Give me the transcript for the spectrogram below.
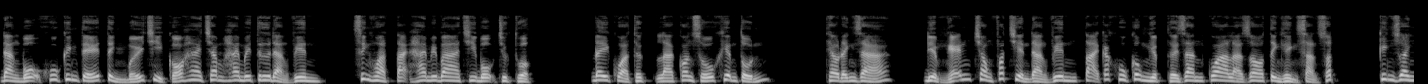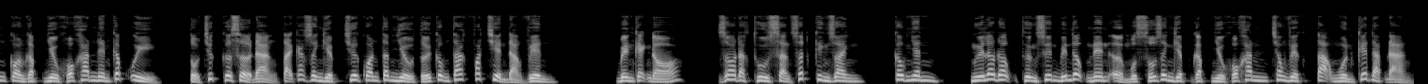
Đảng bộ khu kinh tế tỉnh mới chỉ có 224 đảng viên, sinh hoạt tại 23 chi bộ trực thuộc. Đây quả thực là con số khiêm tốn. Theo đánh giá, điểm nghẽn trong phát triển đảng viên tại các khu công nghiệp thời gian qua là do tình hình sản xuất, kinh doanh còn gặp nhiều khó khăn nên cấp ủy, tổ chức cơ sở đảng tại các doanh nghiệp chưa quan tâm nhiều tới công tác phát triển đảng viên. Bên cạnh đó, do đặc thù sản xuất kinh doanh, công nhân, người lao động thường xuyên biến động nên ở một số doanh nghiệp gặp nhiều khó khăn trong việc tạo nguồn kết nạp đảng.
